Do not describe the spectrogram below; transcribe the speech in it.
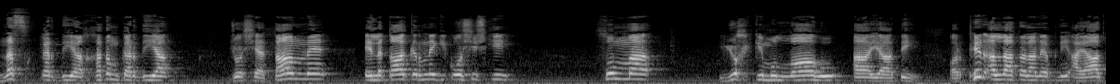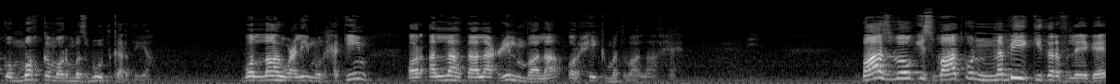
नस्ख कर दिया, खत्म कर दिया, जो शैतान ने इलका करने की कोशिश की। सुम्मा युहकिमुल्लाहु आयाती और फिर अल्लाह ताला ने अपनी आयात को मोहकम और मज़बूत कर दिया। वल्लाहु अलीम हकीम, और अल्लाह ताला इल्म वाला और हिकमत वाला है। बाज लोग इस बात को नबी की तरफ़ ले गए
